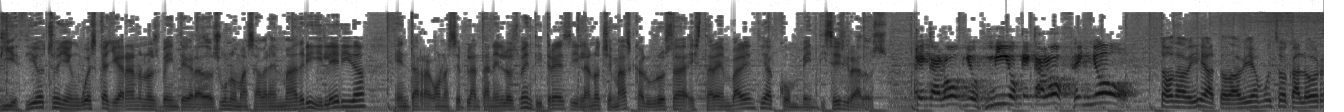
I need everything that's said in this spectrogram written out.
18 y en Huesca llegarán a los 20 grados. Uno más habrá en Madrid y Lérida, en Tarragona se plantan en los 23 y la noche más calurosa estará en Valencia con 26 grados. ¡Qué calor, Dios mío, qué calor, señor! Todavía, todavía mucho calor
